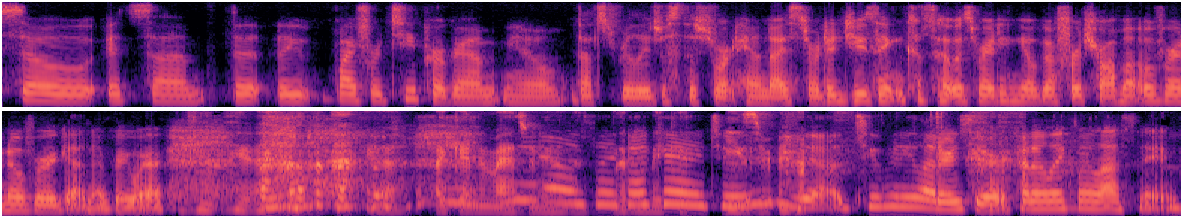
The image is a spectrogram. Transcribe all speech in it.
So it's um, the the Y4T program. You know, that's really just the shorthand I started using because I was writing yoga for trauma over and over again everywhere. Yeah, yeah I can imagine. Yeah, I was like, okay, too, yeah, too many letters here, kind of like my last name.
